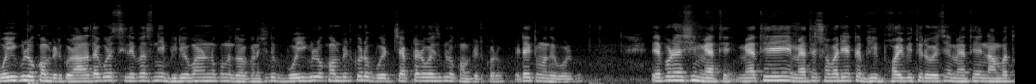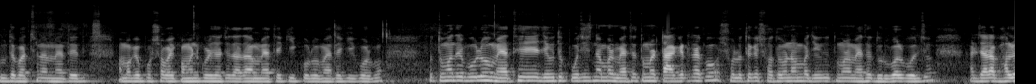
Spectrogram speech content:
বইগুলো কমপ্লিট করো, আলাদা করে সিলেবাস নিয়ে ভিডিও বানানোর কোনো দরকার নেই, শুধু বইগুলো কমপ্লিট করো, বইয়ের চ্যাপ্টার ওয়াইজগুলো কমপ্লিট করো, এটাই তোমাদের বলব। এরপরে আসি ম্যাথে। ম্যাথে ম্যাথে সবারই একটা ভয়ভীতি রয়েছে। ম্যাথে নাম্বার তুলতে পারছ না। ম্যাথে আমাকে সবাই কমেন্ট করে যাচ্ছে, দাদা, ম্যাথে কী করব? ম্যাথে কী করব? তো তোমাদের বলব ম্যাথে যেহেতু পঁচিশ নাম্বার, ম্যাথে তোমরা টার্গেট রাখো। ষোলো থেকে সতেরো নাম্বার যেহেতু তোমরা ম্যাথে দুর্বল বলছো। আর যারা ভালো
